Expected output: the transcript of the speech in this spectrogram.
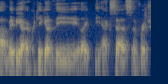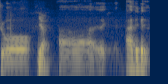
uh, maybe a critique of the like the excess of ritual. Yeah. Uh, had they been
